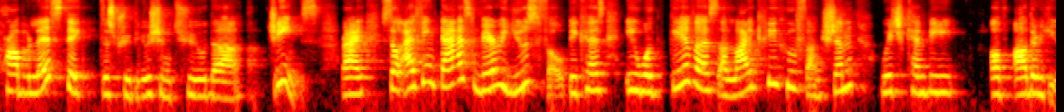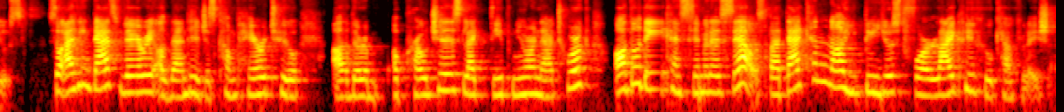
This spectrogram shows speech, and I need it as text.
probabilistic distribution to the genes, right? So I think that's very useful because it will give us a likelihood function which can be of other use. So I think that's very advantageous compared to other approaches like deep neural network, although they can simulate cells, but that cannot be used for likelihood calculation.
